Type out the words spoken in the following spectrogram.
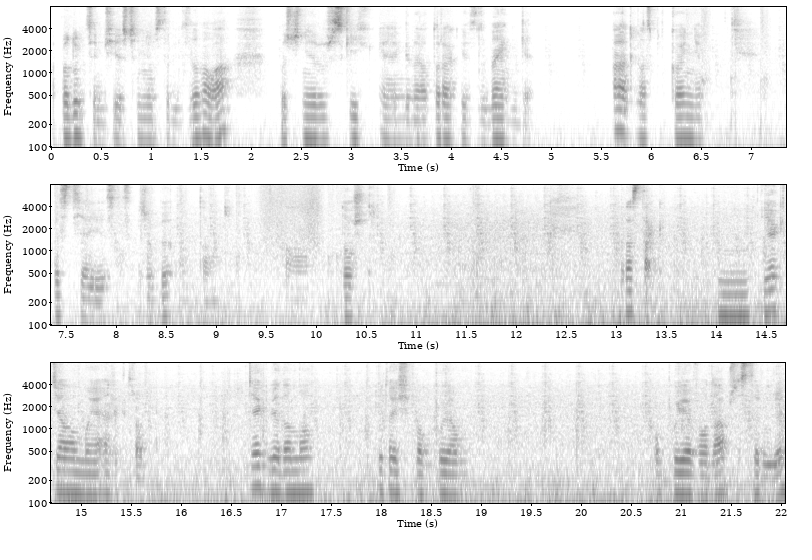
ta produkcja mi się jeszcze nie ustabilizowała, bo jeszcze nie we wszystkich e, generatorach jest węgiel. Ale to na spokojnie kwestia jest, żeby on tam doszedł. Teraz tak, mm, jak działa moja elektrownia? Jak wiadomo, tutaj się pompują, pompuje woda przez te rury.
